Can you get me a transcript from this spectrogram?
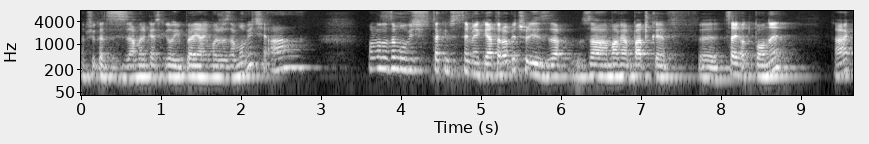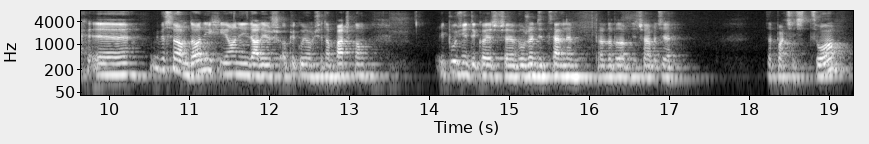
na przykład z amerykańskiego eBaya i możesz zamówić, a można to zamówić w takim systemie jak ja to robię, czyli za, zamawiam paczkę w y, C odpony, tak, i wysyłam do nich i oni dalej już opiekują się tą paczką. I później tylko jeszcze w urzędzie celnym prawdopodobnie trzeba będzie zapłacić cło.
